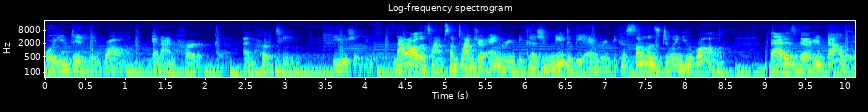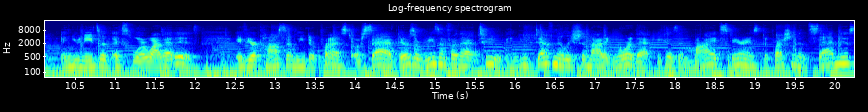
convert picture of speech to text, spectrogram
Or you did me wrong and I'm hurt. I'm hurting, usually. Not all the time. Sometimes you're angry because you need to be angry because someone's doing you wrong that is very valid and you need to explore why that is. If you're constantly depressed or sad, there's a reason for that too. And you definitely should not ignore that because, in my experience, depression and sadness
